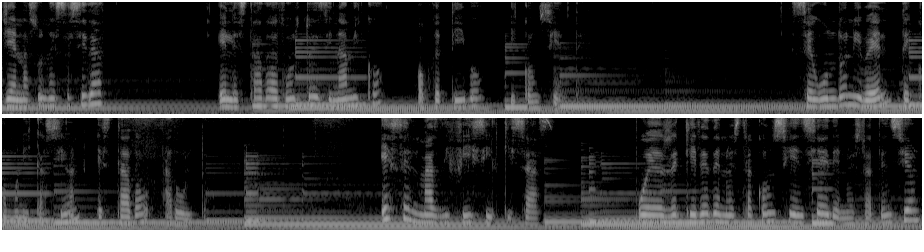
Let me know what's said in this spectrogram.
llenan su necesidad. El estado adulto es dinámico, objetivo y consciente. Segundo nivel de comunicación, estado adulto es el más difícil quizás, pues requiere de nuestra conciencia y de nuestra atención.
